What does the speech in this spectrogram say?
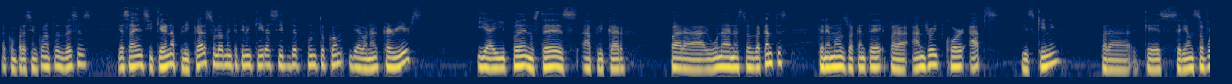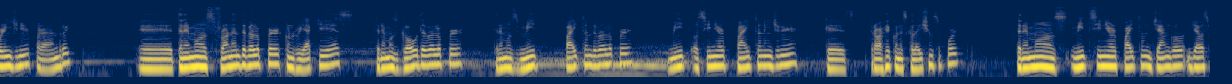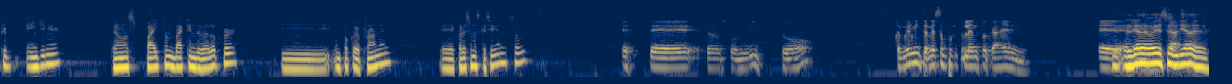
a comparación con otras veces. Ya saben, si quieren aplicar, solamente tienen que ir a zipdev.com diagonal careers y ahí pueden ustedes aplicar para alguna de nuestras vacantes. Tenemos vacante para Android Core Apps y Skinning, para que sería un software engineer para Android. Eh, tenemos Frontend Developer con React.js. Tenemos Go Developer. Tenemos Mid Python Developer. Mid o Senior Python Engineer, que es trabaje con Escalation Support. Tenemos Mid Senior Python Django JavaScript Engineer. Tenemos Python Backend Developer y un poco de Frontend. Eh, ¿Cuáles son las que siguen, Saul? Este, un segundito. También mi internet está un poquito lento acá en. Eh, el día de hoy es el día de.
